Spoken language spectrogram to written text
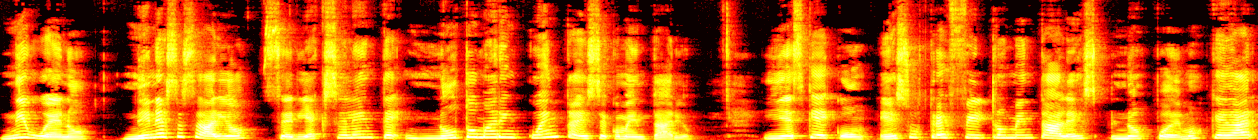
ni bueno, ni necesario, sería excelente no tomar en cuenta ese comentario. Y es que con esos tres filtros mentales nos podemos quedar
